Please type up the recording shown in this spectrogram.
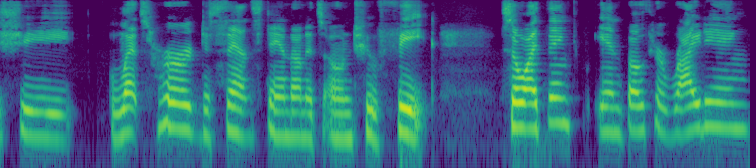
she lets her dissent stand on its own two feet. So I think in both her writing,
